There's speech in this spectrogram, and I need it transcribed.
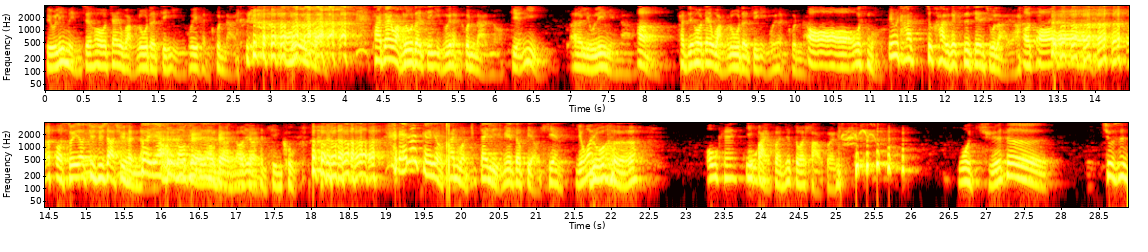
刘立敏之后在网络的经营会很困难。网络有什么他在网络的经营会很困难哦。点影呃，刘立敏啊，啊？他之后在网络的经营会很困难哦，哦哦，为什么？因为他就靠一个事件出来啊。哦哦哦哦，所以要继续下去很难。对呀、OK OK 然后就 OK，很辛苦。哎，那个有看我在里面的表现，有啊如何？OK，一百分是多少分？我觉得就是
